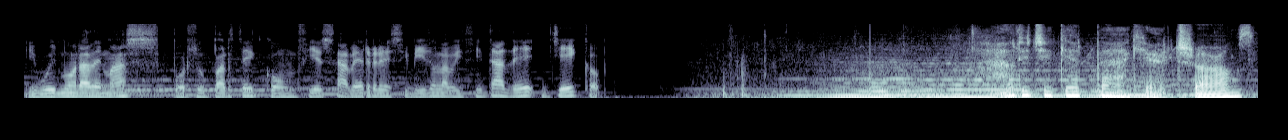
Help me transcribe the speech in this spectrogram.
Y Whitmore además, por su parte, confiesa haber recibido la visita de Jacob. How did you get back here, Charles?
